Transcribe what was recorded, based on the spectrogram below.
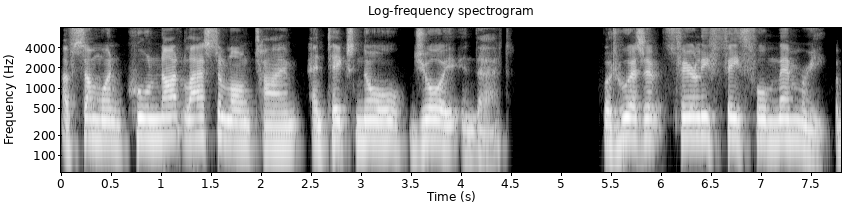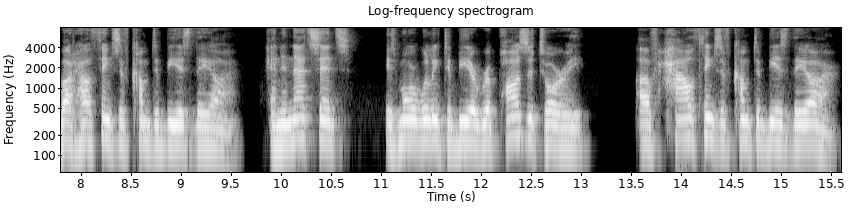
of someone who will not last a long time and takes no joy in that, but who has a fairly faithful memory about how things have come to be as they are. And in that sense, is more willing to be a repository of how things have come to be as they are,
